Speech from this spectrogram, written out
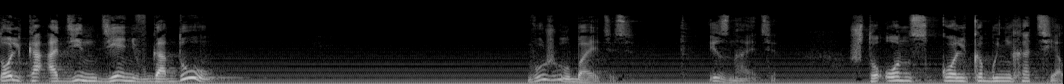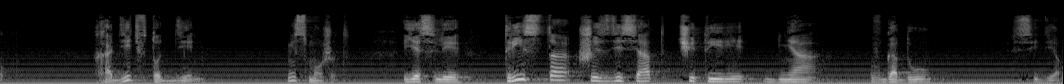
только один день в году, вы уже улыбаетесь и знаете, что он сколько бы ни хотел ходить в тот день, не сможет, если 364 дня в году сидел.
